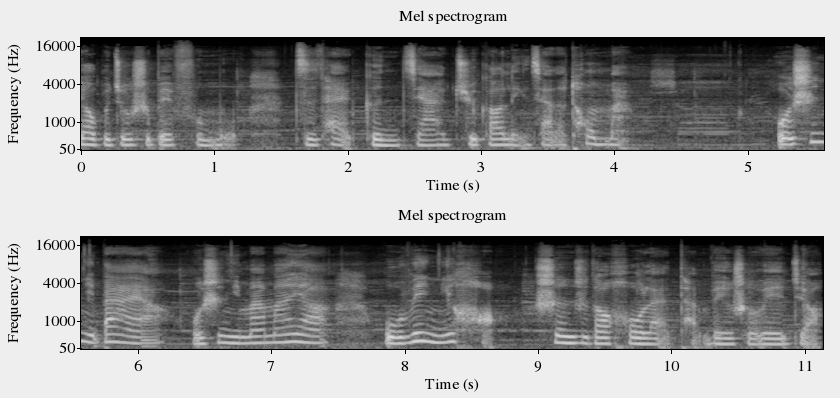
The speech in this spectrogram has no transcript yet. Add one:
要不就是被父母姿态更加居高临下的痛骂。我是你爸呀，我是你妈妈呀，我为你好。甚至到后来，他畏手畏脚，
